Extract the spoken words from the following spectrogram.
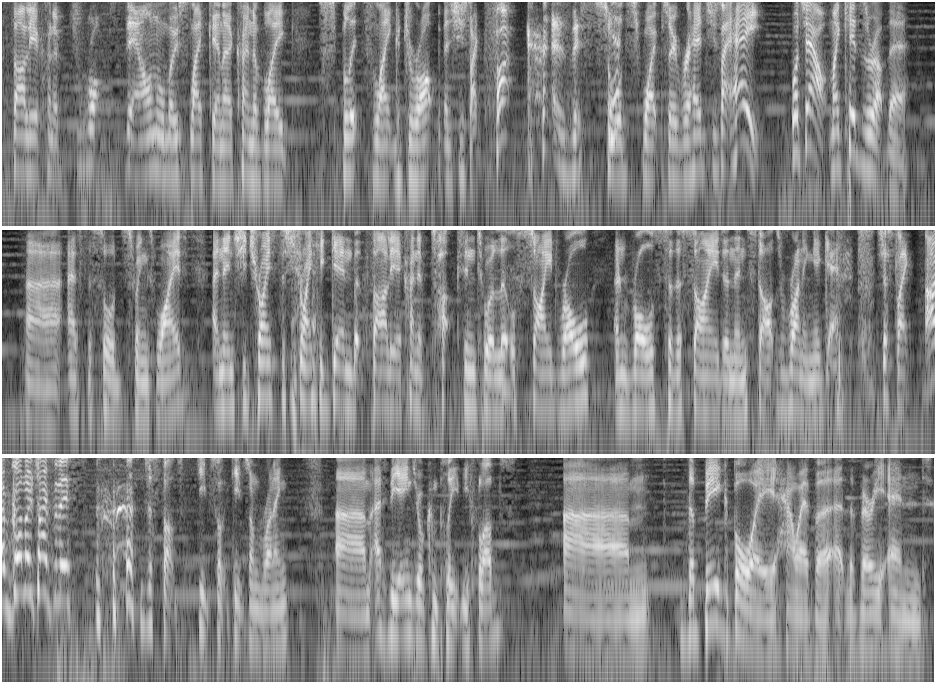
Thalia kind of drops down, almost like in a kind of like splits like drop, and she's like, "Fuck!" as this sword Yeah. swipes over her head. She's like, "Hey, watch out! My kids are up there." Uh, as the sword swings wide, and then she tries to strike again, but Thalia kind of tucks into a little side roll and rolls to the side, and then starts running again. Just like I've got no time for this. Just starts keeps on keeps on running um, as the angel completely flubs. Um, the big boy, however, at the very end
